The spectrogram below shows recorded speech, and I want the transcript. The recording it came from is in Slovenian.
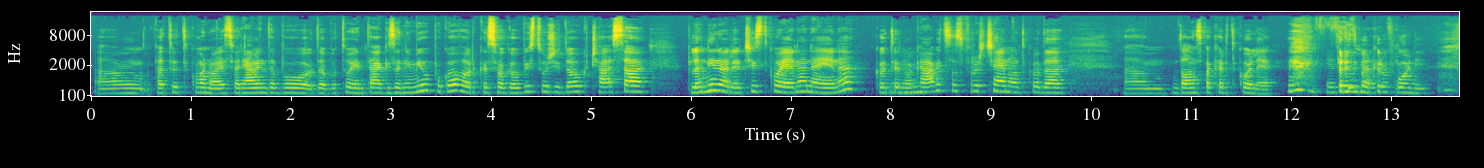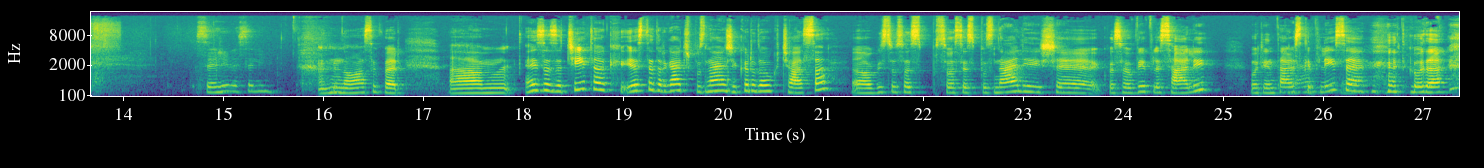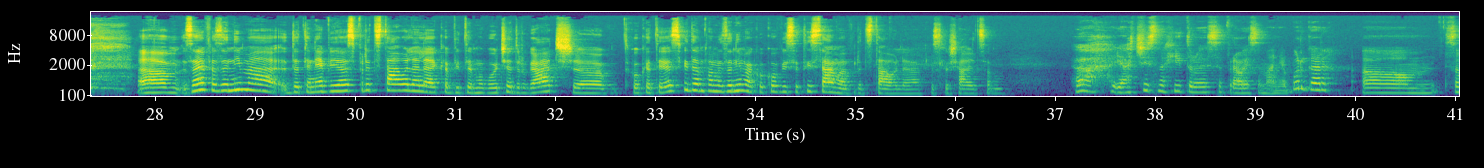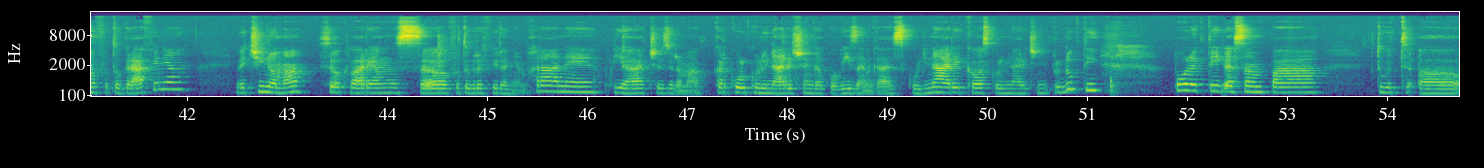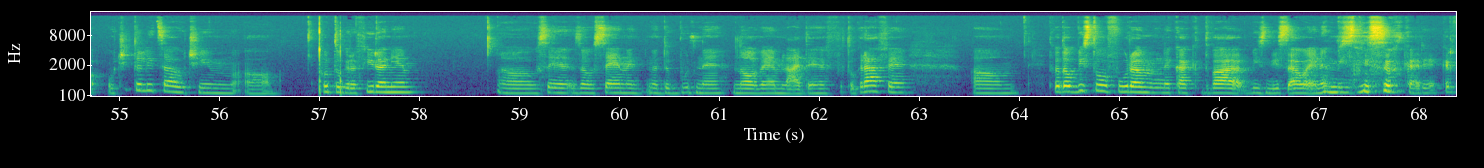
Um, pa tudi tako, no, jaz verjamem, da bo, da bo to en tak zanimiv pogovor, ki so ga v bistvu že dolg časa planirali, čistko ena na ena, kot eno mm -hmm. kavico sproščeno, tako da um, danes pa kar tako le, pred mikrofoni. Se že veselim. no, super. Um, ej, za začetek, jaz te drugače poznam že kar dolg časa. Uh, v bistvu smo se spoznali še, ko so obe plesali, orientalske ja, plese. Ja. Um, zdaj me pa zanima, da te ne bi jaz predstavljala, kaj bi te mogoče drugače, uh, tako kot jaz vidim, pa me zanima, kako bi se ti sama predstavljala poslušalcem. Uh, ja, čisto na hitro, se pravi, sem Anja Burger, um, sem fotografinja. Večinoma se ukvarjam s fotografiranjem hrane, pijače, oziroma karkoli kulinaričnega povezanega s kulinariko, s kulinaričnimi produkti. Poleg tega sem pa tudi uh, učiteljica, učim uh, fotografiranje, uh, vse, za vse nadobudne, nove, mlade fotografe. Um, tako da v bistvu furam nekako dva biznisa v enem biznisu, kar je kar,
